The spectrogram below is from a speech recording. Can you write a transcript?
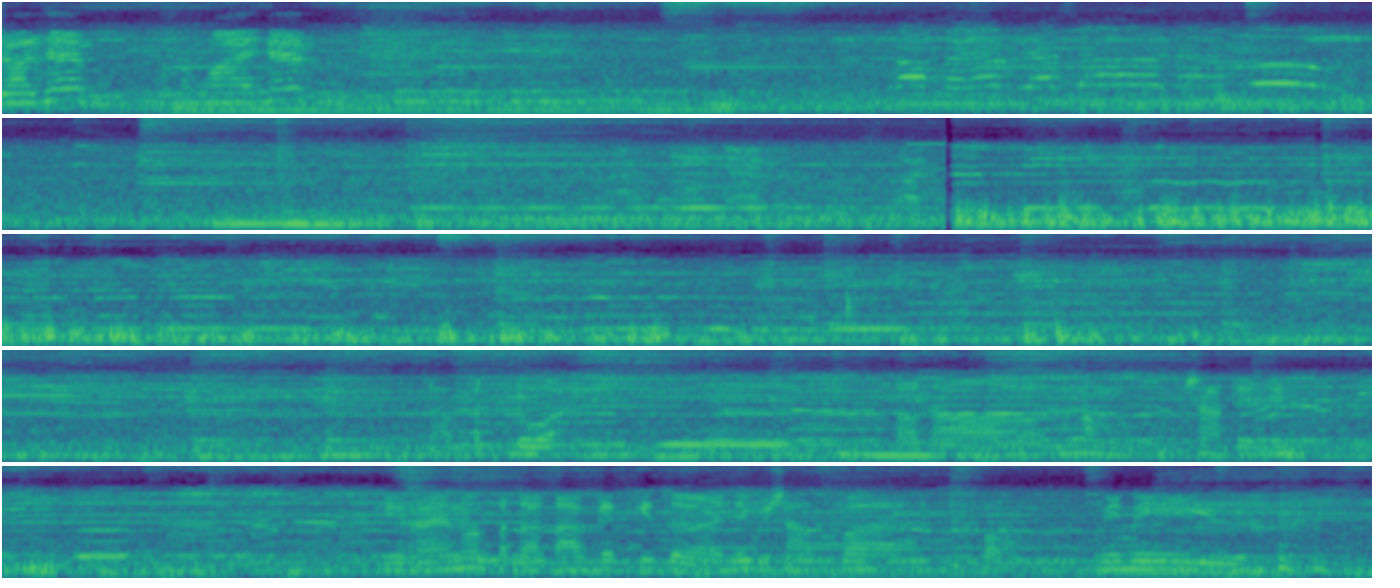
budal Cep, kono mae Cep. dapat dua. Total 6 saat ini. Kirain mah pada kaget gitu ya ini bisa apa? Kok mini gitu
